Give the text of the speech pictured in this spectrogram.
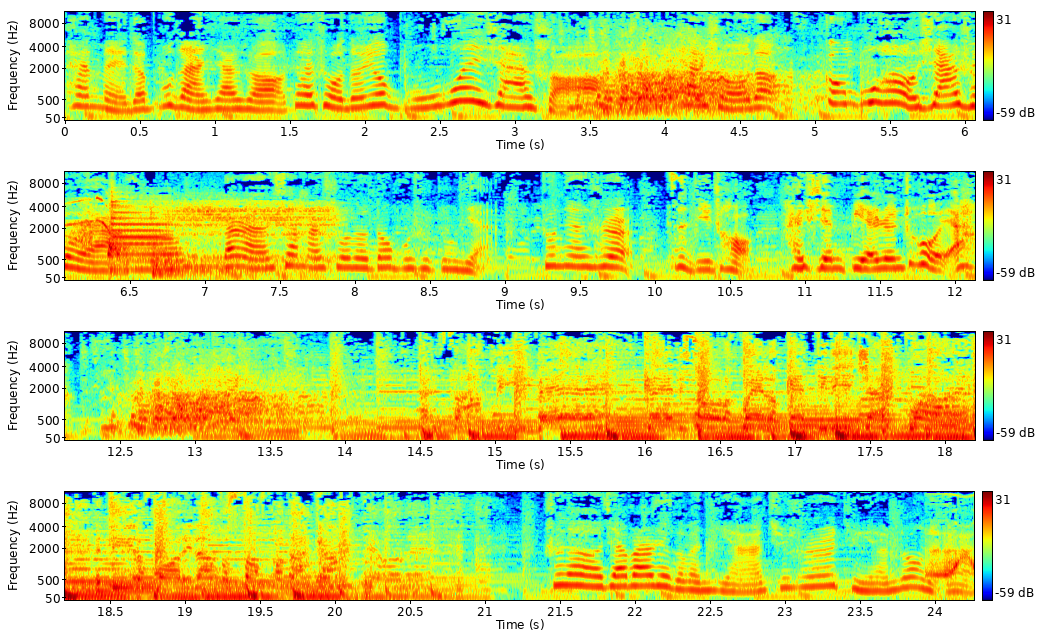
太美的不敢下手，太丑的又不会下手，太熟的更不好下手呀。当然，下面说的都不是重点，重点是自己丑还嫌别人丑呀。加班这个问题啊，其实挺严重的啊。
